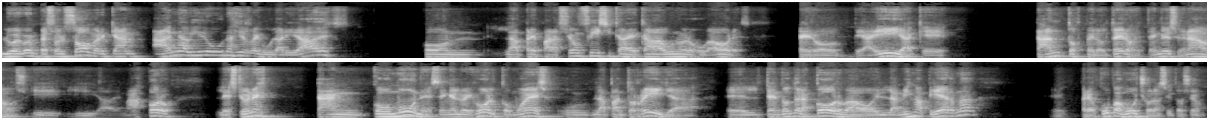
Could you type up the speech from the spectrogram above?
Luego empezó el Summer Camp. Han habido unas irregularidades con la preparación física de cada uno de los jugadores, pero de ahí a que tantos peloteros estén lesionados y, además por lesiones tan comunes en el béisbol como es la pantorrilla, el tendón de la corva o la misma pierna, eh, preocupa mucho la situación.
